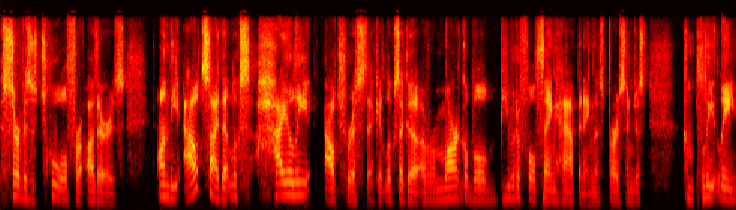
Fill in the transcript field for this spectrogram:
serve as a tool for others. On the outside that looks highly altruistic. It looks like a, a remarkable beautiful thing happening. This person just completely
